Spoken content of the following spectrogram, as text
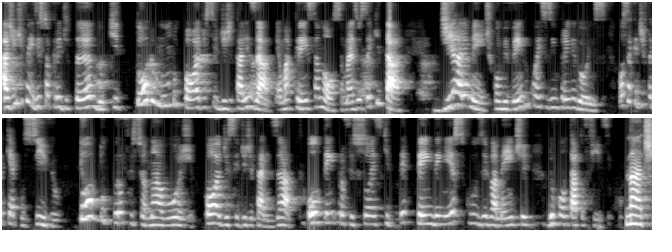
A gente fez isso acreditando que todo mundo pode se digitalizar, é uma crença nossa, mas você que está diariamente convivendo com esses empreendedores, você acredita que é possível? todo profissional hoje pode se digitalizar ou tem profissões que dependem exclusivamente do contato físico? Nath,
